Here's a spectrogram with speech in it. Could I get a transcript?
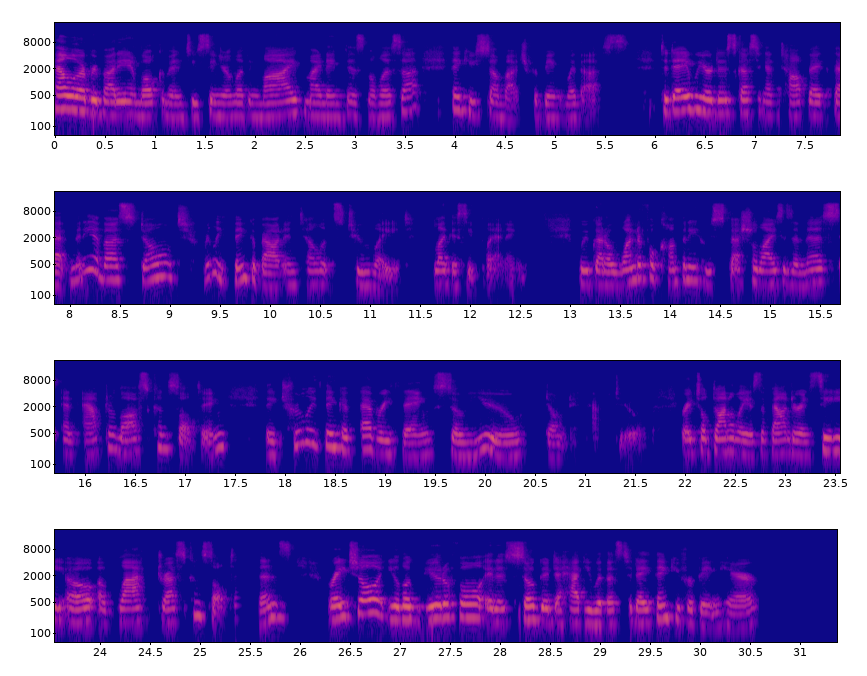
Hello, everybody, and welcome into Senior Living Live. My name is Melissa. Thank you so much for being with us. Today, we are discussing a topic that many of us don't really think about until it's too late legacy planning. We've got a wonderful company who specializes in this and after loss consulting. They truly think of everything so you don't have to. Rachel Donnelly is the founder and CEO of Black Dress Consultants. Rachel, you look beautiful. It is so good to have you with us today. Thank you for being here.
